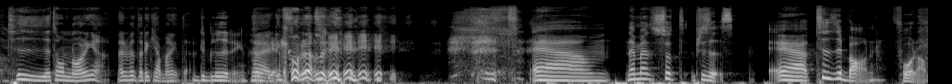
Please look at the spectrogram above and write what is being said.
ha 10 tonåringar. Nej, vänta, det kan man inte. det blir inte Nej, det går aldrig. Ehm, nej men så precis. Eh, 10 barn får de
